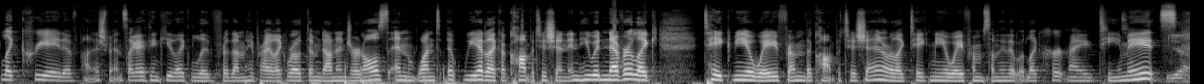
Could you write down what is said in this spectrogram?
like creative punishments. Like I think he like lived for them. He probably like wrote them down in journals. And once we had like a competition, and he would never like take me away from the competition or like take me away from something that would like hurt my teammates. yeah,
